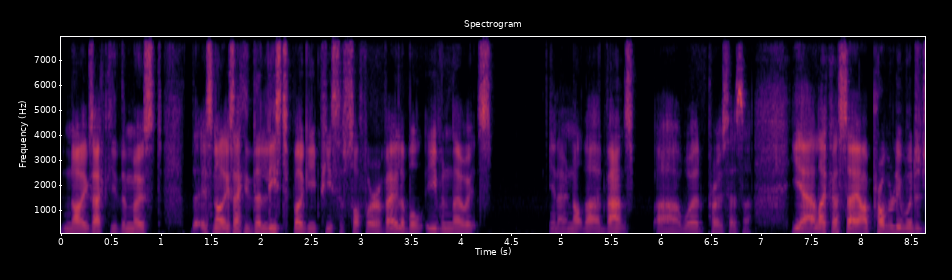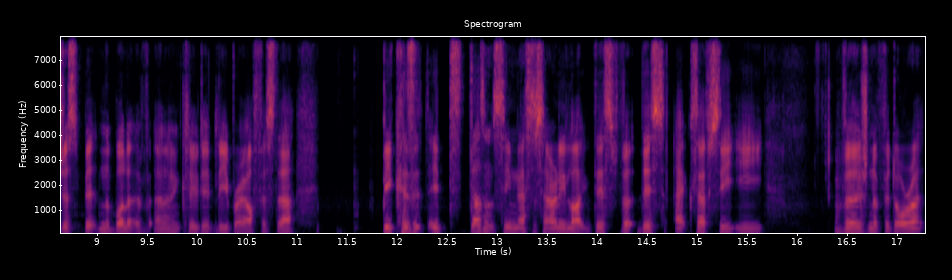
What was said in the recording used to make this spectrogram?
not exactly the most, it's not exactly the least buggy piece of software available, even though it's you know, not that advanced uh, word processor. Yeah, like I say, I probably would have just bitten the bullet of, and included LibreOffice there because it, it doesn't seem necessarily like this this XFCE version of Fedora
